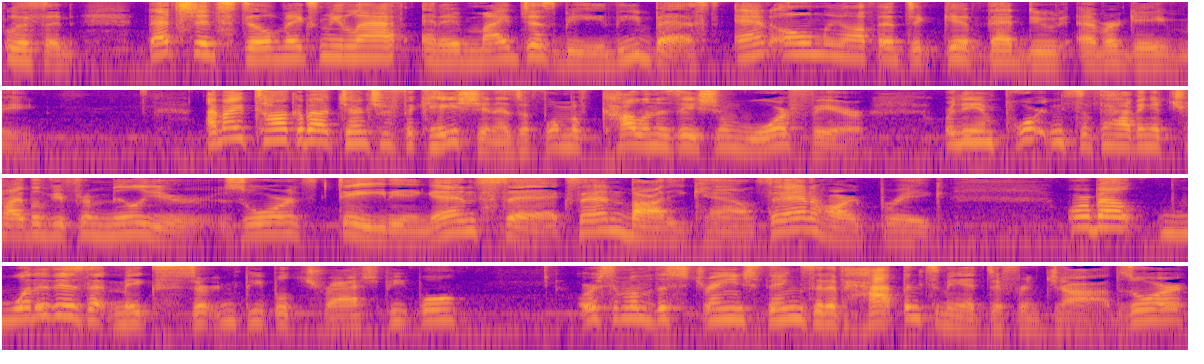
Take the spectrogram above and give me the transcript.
Listen, that shit still makes me laugh, and it might just be the best and only authentic gift that dude ever gave me. I might talk about gentrification as a form of colonization warfare, or the importance of having a tribe of your familiars, or dating and sex and body counts and heartbreak, or about what it is that makes certain people trash people, or some of the strange things that have happened to me at different jobs, or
